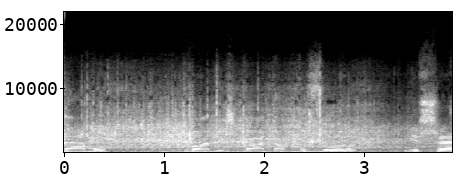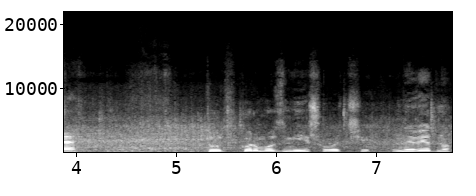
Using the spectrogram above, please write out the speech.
цему, два мішка там по 40 і ще тут кормозмішувачі. Не видно,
